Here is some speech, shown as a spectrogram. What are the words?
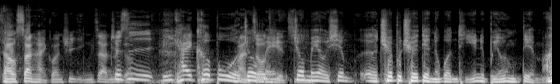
到山海关去迎战，就是离开科布尔就没就没有限呃缺不缺电的问题，因为你不用用电嘛。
